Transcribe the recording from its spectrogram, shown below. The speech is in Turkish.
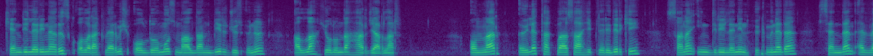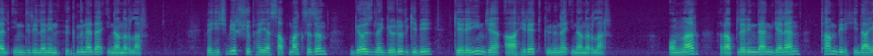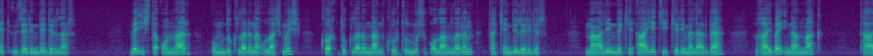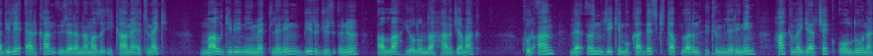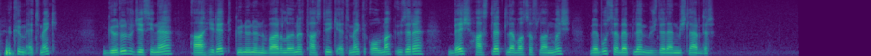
Kendilerine rızk olarak vermiş olduğumuz maldan bir cüz'ünü Allah yolunda harcarlar. Onlar öyle takva sahipleridir ki, sana indirilenin hükmüne de, senden evvel indirilenin hükmüne de inanırlar. Ve hiçbir şüpheye sapmaksızın, gözle görür gibi gereğince ahiret gününe inanırlar. Onlar, Rablerinden gelen tam bir hidayet üzerindedirler. Ve işte onlar, umduklarına ulaşmış, korktuklarından kurtulmuş olanların ta kendileridir. Mealindeki ayeti kerimelerde, gayba inanmak, tadili erkan üzere namazı ikame etmek, mal gibi nimetlerin bir cüz'ünü Allah yolunda harcamak, Kur'an ve önceki mukaddes kitapların hükümlerinin hak ve gerçek olduğuna hüküm etmek, görürcesine ahiret gününün varlığını tasdik etmek olmak üzere beş hasletle vasıflanmış ve bu sebeple müjdelenmişlerdir.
